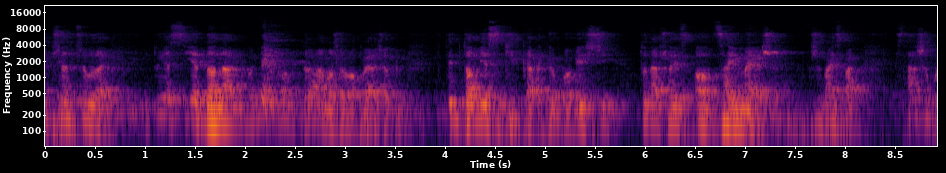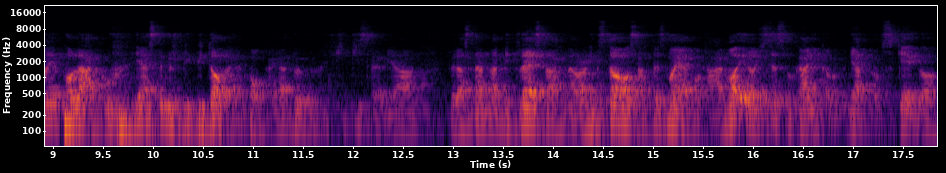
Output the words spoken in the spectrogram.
i przebudować. I tu jest jedno, na, no no, możemy opowiadać o tym, w tym tomie jest kilka takich opowieści, tu na przykład jest o Alzheimerze. Proszę Państwa, starsze pokolenie Polaków, ja jestem już big beatowa epoka, ja byłem hipisem, ja wyrastałem na Beatlesach, na Rolling Stonesach, to jest moja epoka, ale moi rodzice słuchali? Gniatkowskiego,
